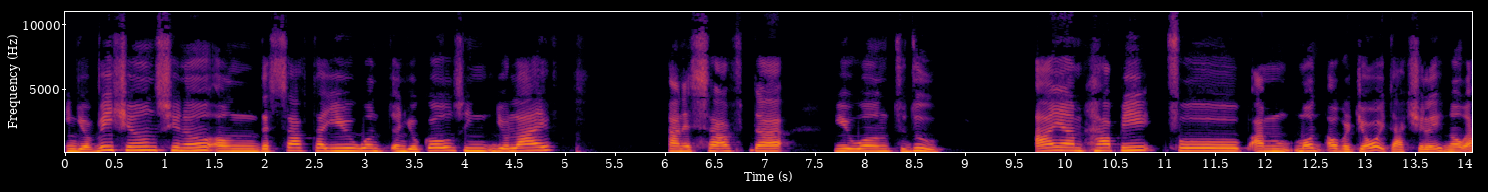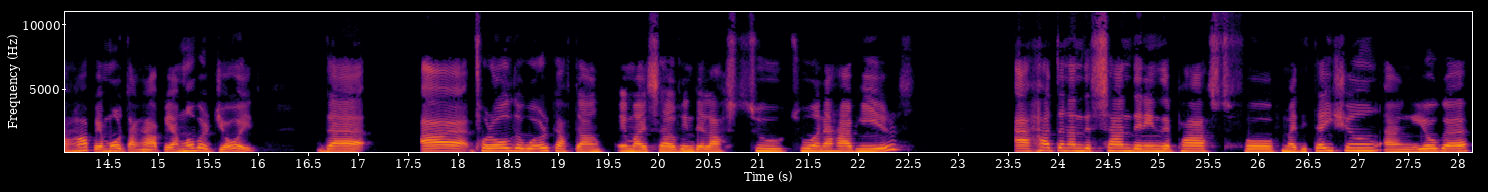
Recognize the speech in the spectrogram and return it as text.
in your visions, you know, on the stuff that you want, on your goals in your life, and the stuff that you want to do. I am happy for, I'm more overjoyed actually. No, I'm happy, I'm more than happy. I'm overjoyed that I, for all the work I've done in myself in the last two, two and a half years. I had an understanding in the past for meditation and yoga,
